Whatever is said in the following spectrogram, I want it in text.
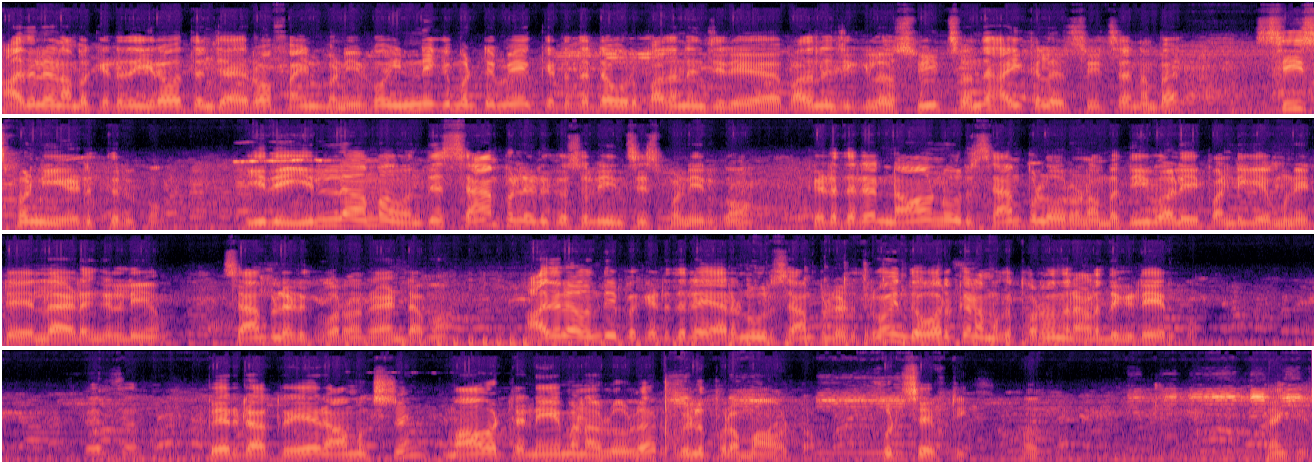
அதில் நம்ம கிட்டத்தட்ட இருபத்தஞ்சாயிரம் ரூபா ஃபைன் பண்ணியிருக்கோம். இன்றைக்கி மட்டுமே கிட்டத்தட்ட ஒரு பதினஞ்சு பதினஞ்சு கிலோ ஸ்வீட்ஸ் வந்து ஹை கலர் ஸ்வீட்ஸை நம்ம சீஸ் பண்ணி எடுத்திருக்கோம். இது இல்லாமல் வந்து சாம்பிள் எடுக்க சொல்லி இன்சிஸ்ட் பண்ணியிருக்கோம். கிட்டத்தட்ட நானூறு சாம்பிள் வரும் நம்ம தீபாவளி பண்டிகையை முன்னிட்டு எல்லா இடங்கள்லையும். சாம்பிள் எடுக்க போகிறோம் ரேண்டமாக அதில் வந்து இப்போ கிட்டத்தட்ட இரநூறு சாம்பிள் எடுத்துருக்கோம். இந்த ஒர்க்கு நமக்கு தொடர்ந்து நடந்துக்கிட்டே இருக்கும். பேர் டாக்டர் ஏ ராமகிருஷ்ணன் மாவட்ட நியமன அலுவலர் விழுப்புரம் மாவட்டம். Food safety okay thank you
